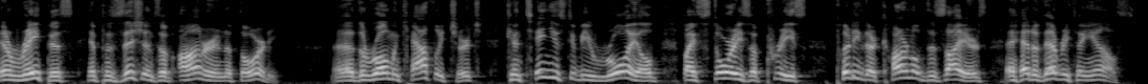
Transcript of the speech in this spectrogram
and rapists in positions of honor and authority. Uh, the Roman Catholic Church continues to be roiled by stories of priests putting their carnal desires ahead of everything else,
